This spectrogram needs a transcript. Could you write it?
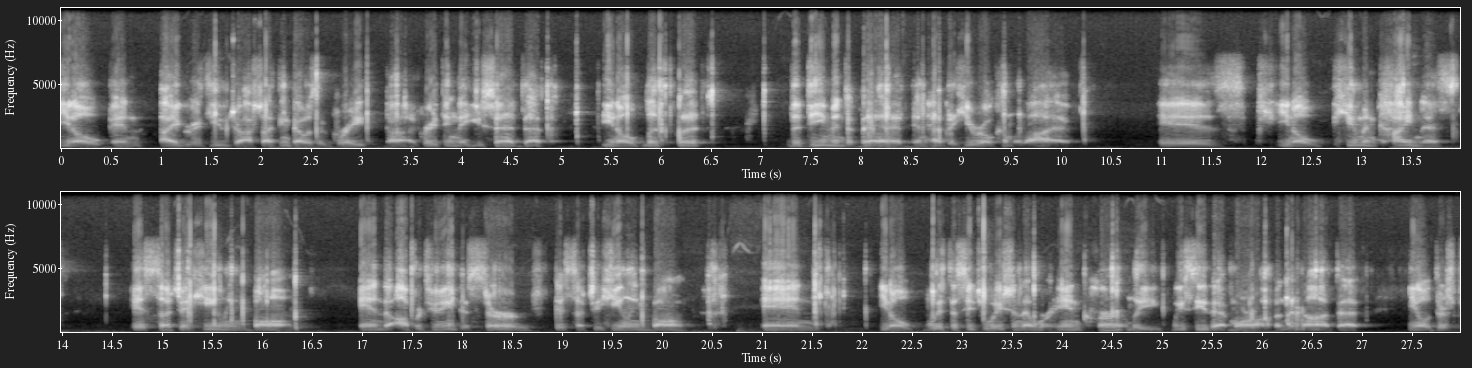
you know and i agree with you josh i think that was a great uh, great thing that you said that you know let's put the demon to bed and have the hero come alive is you know human kindness is such a healing balm. And the opportunity to serve is such a healing balm. And, you know, with the situation that we're in currently, we see that more often than not that, you know, there's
